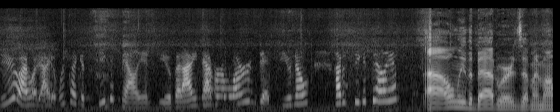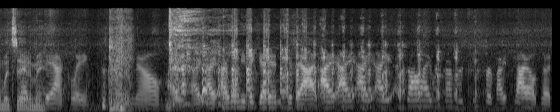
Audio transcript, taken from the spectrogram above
do. I, I wish I could speak Italian to you, but I never learned it. Do you know how to speak Italian? Uh, only the bad words that my mom would say to me. Exactly. I know. I, I, I, won't even get into that. I, I, I, I, that's all I remember too from my childhood.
